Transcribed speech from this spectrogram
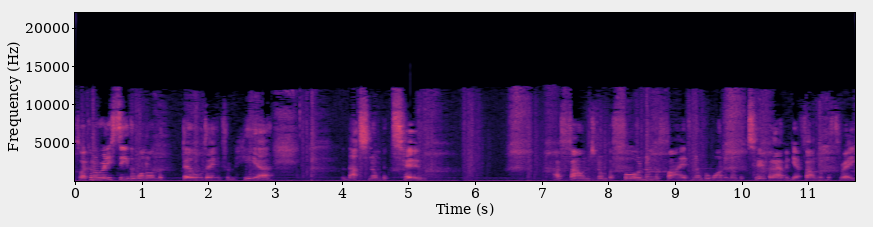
So I can already see the one on the building from here. And that's number two. I've found number four, number five, number one, and number two, but I haven't yet found number three.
